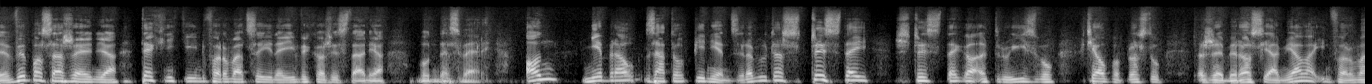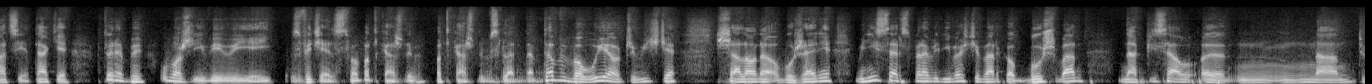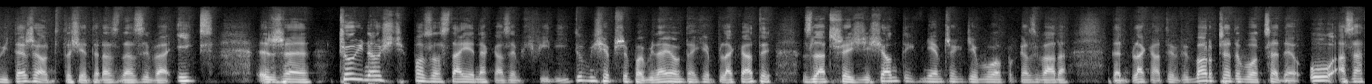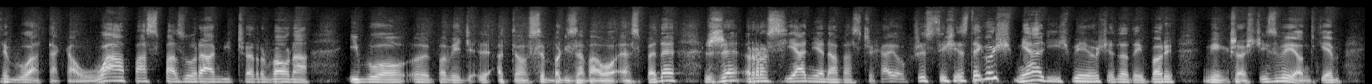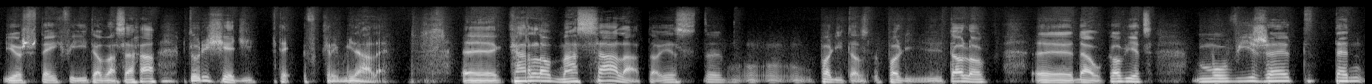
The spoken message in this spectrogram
wyposażenia, techniki informacyjnej i wykorzystania Bundeswehry. On nie brał za to pieniędzy. Robił to z czystej, z czystego altruizmu. Chciał po prostu żeby Rosja miała informacje takie, które by umożliwiły jej zwycięstwo pod każdym, pod każdym względem. To wywołuje oczywiście szalone oburzenie. Minister Sprawiedliwości Marco Bushman napisał e, na Twitterze, to się teraz nazywa X, że Czujność pozostaje nakazem chwili. I tu mi się przypominają takie plakaty z lat 60. w Niemczech, gdzie było pokazywane ten plakaty wyborcze, to było CDU, a zatem była taka łapa z pazurami czerwona i było e, to symbolizowało SPD, że Rosjanie na was czyhają. Wszyscy się z tego śmiali i śmieją się do tej pory w większości, z wyjątkiem już w tej chwili Tomasa H., który siedzi w, te, w kryminale. E, Carlo Massala to jest e, politolog, e, naukowiec, mówi, że ten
